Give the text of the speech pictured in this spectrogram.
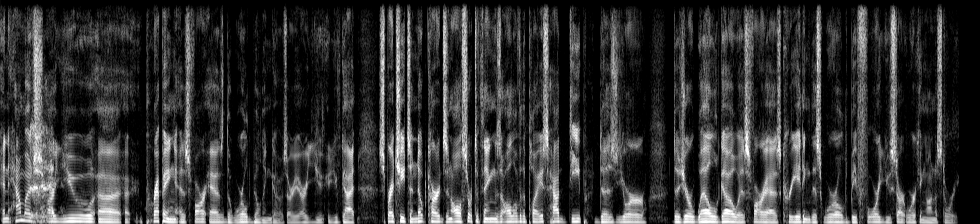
And how much are you uh, uh prepping as far as the world building goes? Are, are you you've got spreadsheets and note cards and all sorts of things all over the place. How deep does your does your well go as far as creating this world before you start working on a story?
